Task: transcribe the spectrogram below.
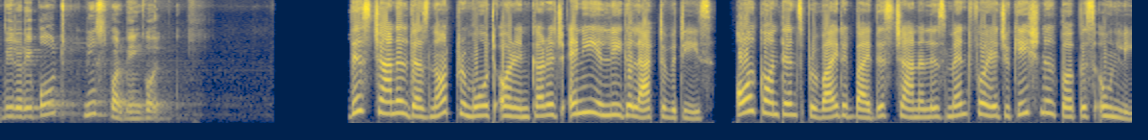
bureau report news for Bengal This channel does not promote or encourage any illegal activities. All contents provided by this channel is meant for educational purpose only.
